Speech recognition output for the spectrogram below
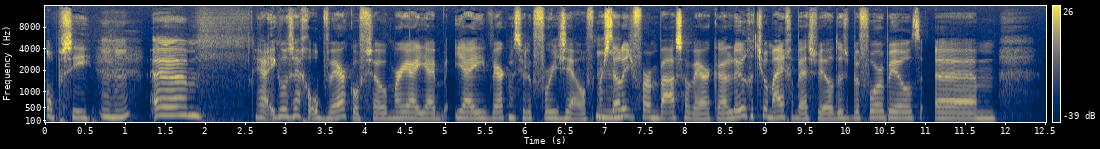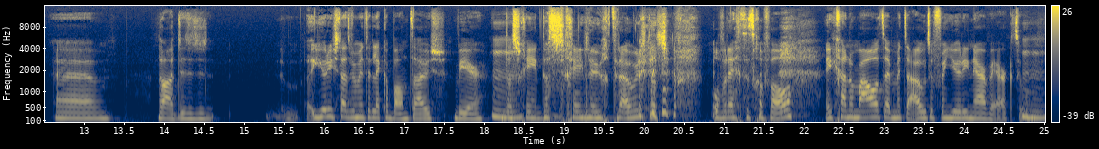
optie. Mhm. Ehm, ja, ik wil zeggen op werk of zo. Maar ja, jij, jij werkt natuurlijk voor jezelf. Maar Mhm. stel dat je voor een baas zou werken. Leugentje om eigen best wil. Dus bijvoorbeeld... ehm, ehm, nou, dit is... Jullie staat weer met een lekker band thuis. Weer. Mhm. Dat, is geen, dat is geen leugen trouwens. Dat is oprecht het geval. Ik ga normaal altijd met de auto van jullie naar werk toe. Mhm.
